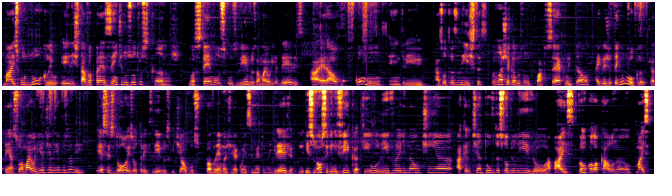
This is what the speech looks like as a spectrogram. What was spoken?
Mas o núcleo, ele estava presente nos outros canos. Nós temos os livros, a maioria deles, era algo comum entre as outras listas. Quando nós chegamos no quarto século, então, a igreja tem um núcleo, já tem a sua maioria de livros ali. Esses dois ou três livros que tinham alguns problemas de reconhecimento na igreja, isso não significa que o livro ele não tinha, aquele tinha dúvidas sobre o livro, rapaz, vamos colocar ou não, mas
